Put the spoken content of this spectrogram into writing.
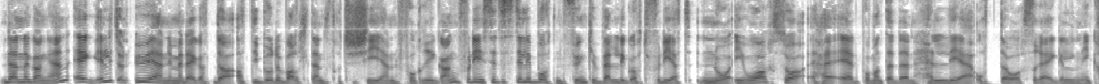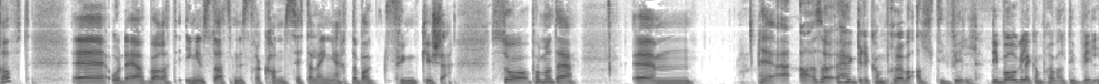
denne gangen. Jeg er litt sånn uenig med deg at, da, at de burde valgt den strategien forrige gang. Fordi sitte stille i båten funker veldig godt fordi at nå i år så er det på en måte den hellige åtteårsregelen i kraft. Eh, og det er bare at ingen statsministre kan sitte lenger. Det bare funker ikke. Så på en måte Eh, altså, Høyre kan prøve alt de vil. De borgerlige kan prøve alt de vil.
